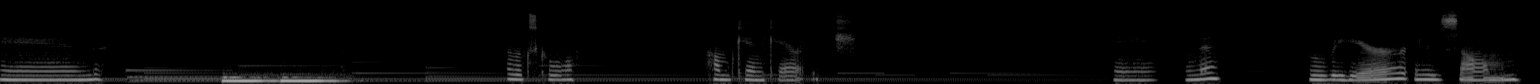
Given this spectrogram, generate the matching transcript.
And that looks cool. Pumpkin carriage. And over here is um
